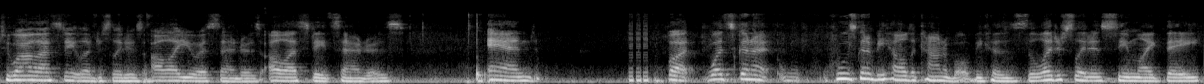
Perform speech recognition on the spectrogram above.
to all our state legislators, all our U.S. senators, all our state senators, and but what's gonna, who's gonna be held accountable? Because the legislators seem like they,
